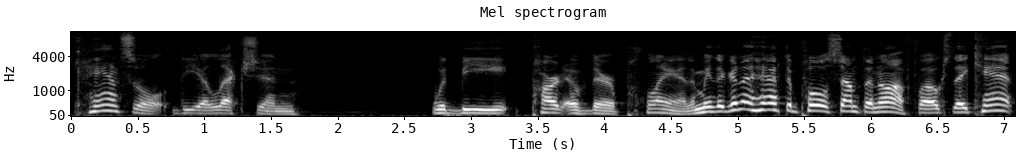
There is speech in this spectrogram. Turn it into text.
cancel the election would be part of their plan. I mean, they're going to have to pull something off, folks. They can't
